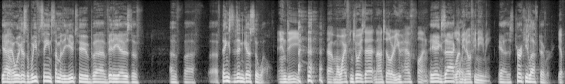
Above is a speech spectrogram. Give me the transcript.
Yeah, So- because we've seen some of the YouTube uh, videos of of uh, uh, things that didn't go so well. Indeed. uh, my wife enjoys that, and I tell her, "You have fun." Yeah, exactly. Let me know if you need me. Yeah, there's turkey left over. Yep.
